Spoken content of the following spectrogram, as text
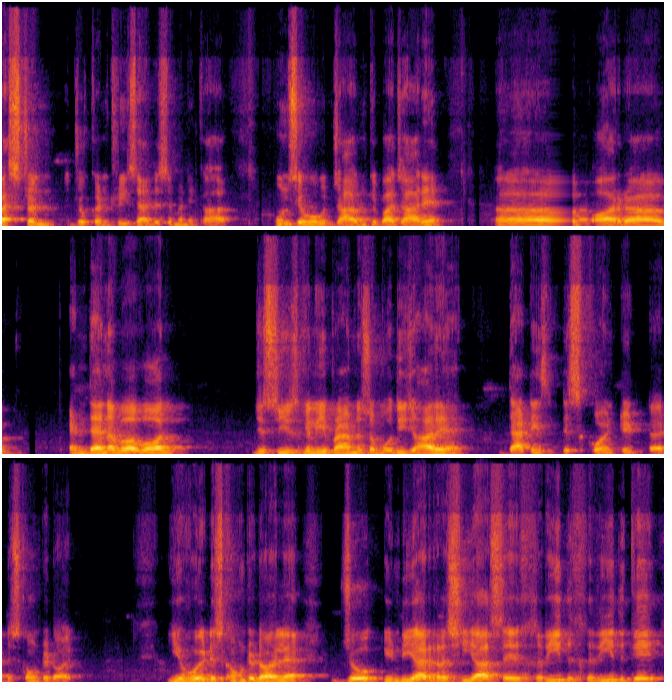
वेस्टर्न जो कंट्रीज़ है जैसे मैंने कहा उनसे वो जा उनके पास जा रहे हैं। और एंड देन अबव ऑल जिस चीज़ के लिए प्राइम मिनिस्टर मोदी जा रहे हैं that is discounted discounted oil ये वही डिस्काउंटेड ऑयल है जो इंडिया रशिया से खरीद खरीद के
